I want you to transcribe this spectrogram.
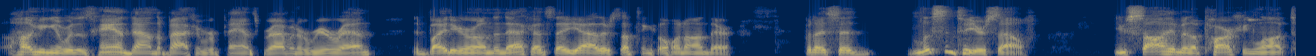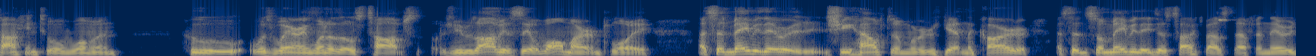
hugging her with his hand down the back of her pants, grabbing her rear end and biting her on the neck, I'd say, yeah, there's something going on there. But I said, listen to yourself. You saw him in a parking lot talking to a woman who was wearing one of those tops. She was obviously a Walmart employee. I said maybe they were she helped him or was getting the card or I said so maybe they just talked about stuff and they were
